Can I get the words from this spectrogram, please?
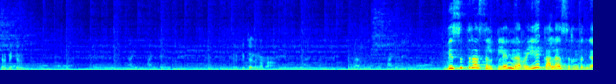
திருப்பி சொல்லுங்க திருப்பி சொல்லுங்கம்மா. விசித்ரா சில்க்ல நிறைய கலர்ஸ் இருந்துங்க.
